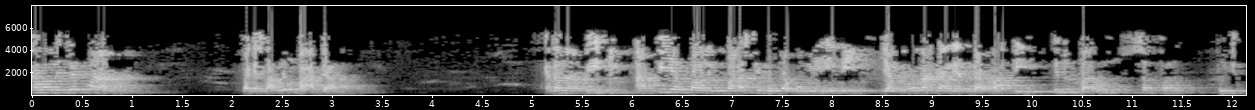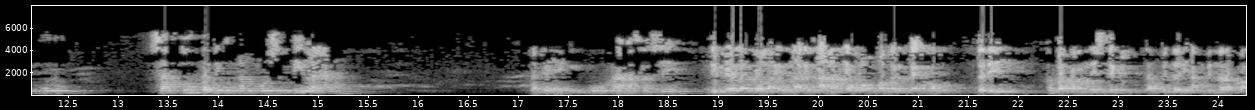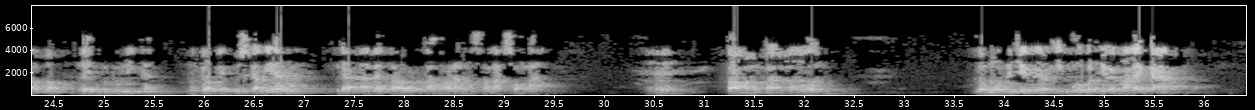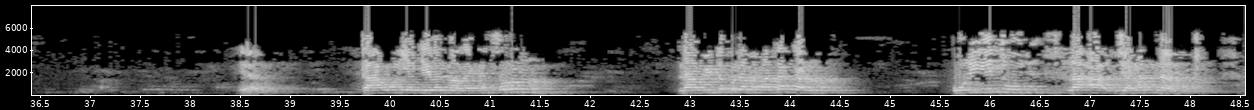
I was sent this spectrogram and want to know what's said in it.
Kalau listrik mah, pakai sarung ada, Kata Nabi, api yang paling panas di muka bumi ini yang pernah kalian dapati itu baru seper tujuh puluh satu banding enam puluh sembilan. Nah kayaknya ibu sih dibela-belain narik anak yang lompat dari tembok dari kebakaran listrik tapi dari api neraka Allah nggak pedulikan. Maka bapak ibu sekalian nggak ada tawar-tawaran masalah sholat. Eh, tolong bangun, Lo mau dijewer ibu berjewer malaikat. Ya. Kalau yang jewer malaikat serem. Nabi itu pernah mengatakan, Uri itu na'a jahannam.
